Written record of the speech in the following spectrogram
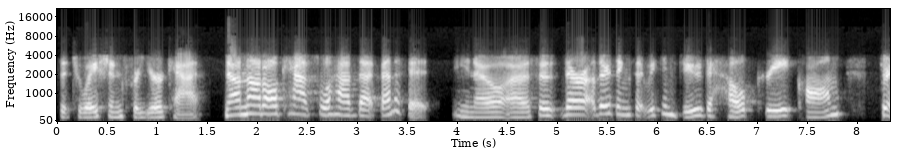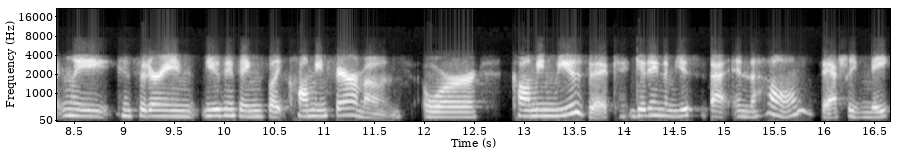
situation for your cat. Now, not all cats will have that benefit, you know, uh, so there are other things that we can do to help create calm. Certainly considering using things like calming pheromones or calming music, getting them used to that in the home. They actually make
